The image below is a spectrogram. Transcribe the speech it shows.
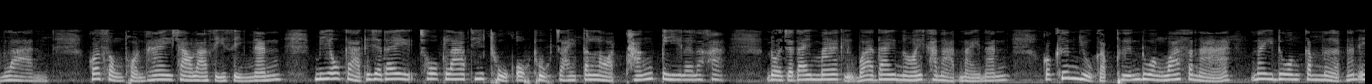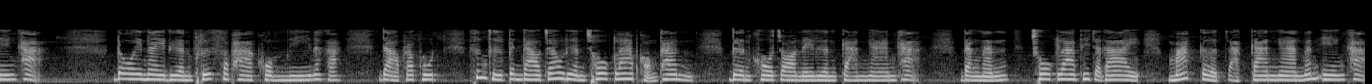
ำลาน ก็ส่งผลให้ชาวราศีสิงห์นั้น มีโอกาสที่จะได้โชคลาภที่ถูกอกถูกใจตลอดทั้งปีเลยละค่ะ โดยจะได้มากหรือว่าได้น้อยขนาดไหนนั้น ก็ขึ้นอยู่กับพื้นดวงวาสนาในดวงกำเนิดนั่นเองค่ะ โดยในเดือนพฤษภาคมนี้นะคะ ดาวพระพุธซึ่งถือเป็นดาวเจ้าเรือนโชคลาภของท่าน เดินโคจรในเรือนการงานค่ะ ดังนั้นโชคลาภที่จะได้มักเกิดจากการงานนั่นเองค่ะ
